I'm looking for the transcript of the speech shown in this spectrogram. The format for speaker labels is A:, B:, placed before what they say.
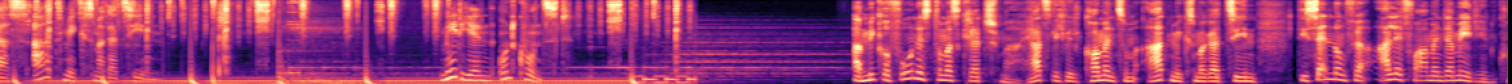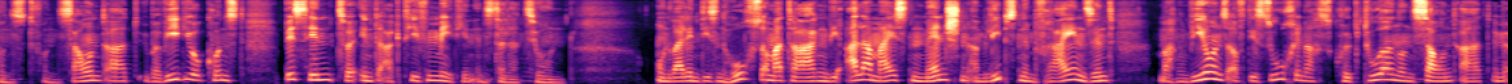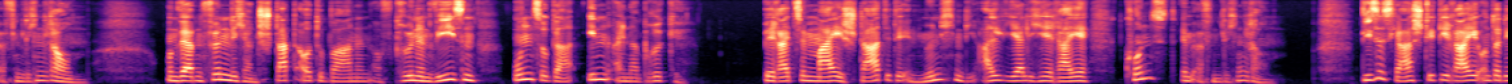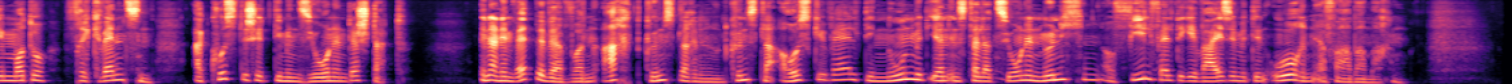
A: Das Artmix Magazin. Medien und Kunst.
B: Am Mikrofon ist Thomas Kretschmer. Herzlich willkommen zum Artmix Magazin, die Sendung für alle Formen der Medienkunst, von Soundart über Videokunst bis hin zur interaktiven Medieninstallation. Und weil in diesen Hochsommertagen die allermeisten Menschen am liebsten im Freien sind, machen wir uns auf die Suche nach Skulpturen und Soundart im öffentlichen Raum und werden fündig an Stadtautobahnen, auf grünen Wiesen und sogar in einer Brücke. Bereits im Mai startete in München die alljährliche Reihe Kunst im öffentlichen Raum. Dieses Jahr steht die Reihe unter dem Motto Frequenzen, akustische Dimensionen der Stadt. In einem Wettbewerb wurden acht Künstlerinnen und Künstler ausgewählt, die nun mit ihren Installationen München auf vielfältige Weise mit den Ohren erfahrbar machen.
